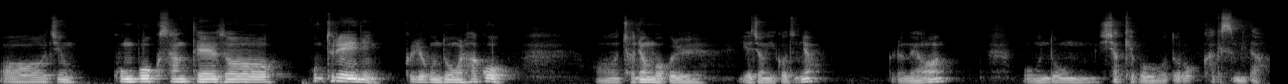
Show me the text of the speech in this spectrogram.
어, 지금 공복 상태에서 홈트레이닝, 근력 운동을 하고, 어, 저녁 먹을 예정이거든요. 그러면 운동 시작해 보도록 하겠습니다.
